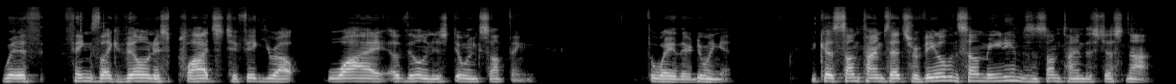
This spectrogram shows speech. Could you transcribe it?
with things like villainous plots to figure out why a villain is doing something the way they're doing it because sometimes that's revealed in some mediums and sometimes it's just not.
